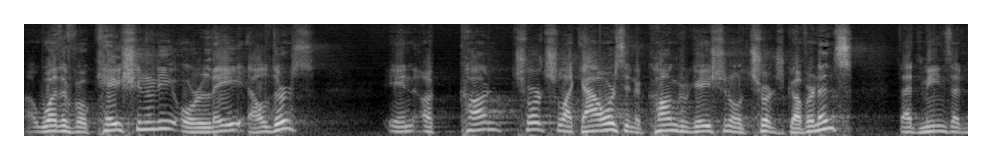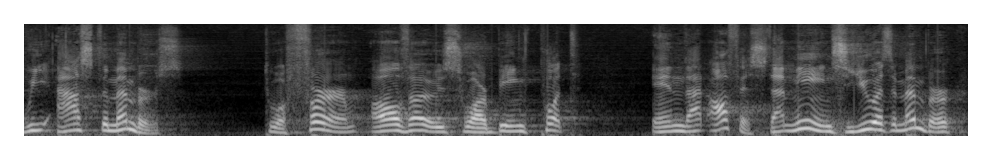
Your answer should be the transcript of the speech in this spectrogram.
uh, whether vocationally or lay elders, in a con- church like ours, in a congregational church governance, that means that we ask the members to affirm all those who are being put in that office. That means you, as a member,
